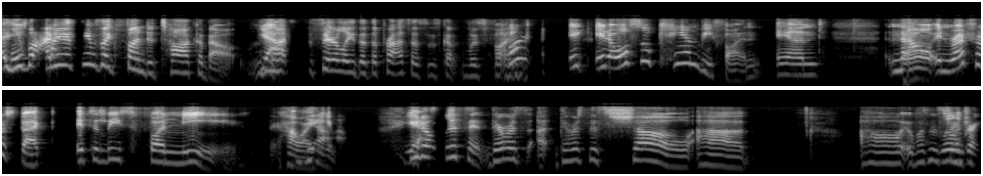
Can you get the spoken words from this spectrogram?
You- well, I mean, it seems like fun to talk about. Yeah. Not necessarily that the process was was fun. But it it also can be fun, and now in retrospect, it's at least funny how I Yeah. came out. You know, listen, there was uh, there was this show. Uh, oh, it wasn't Will and Stranger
